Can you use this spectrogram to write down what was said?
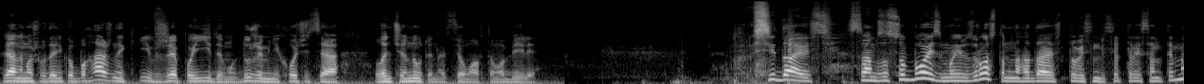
Глянемо швиденько багажник і вже поїдемо. Дуже мені хочеться ланчанути на цьому автомобілі. Сідаюсь сам за собою з моїм зростом, нагадаю, 183 см.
